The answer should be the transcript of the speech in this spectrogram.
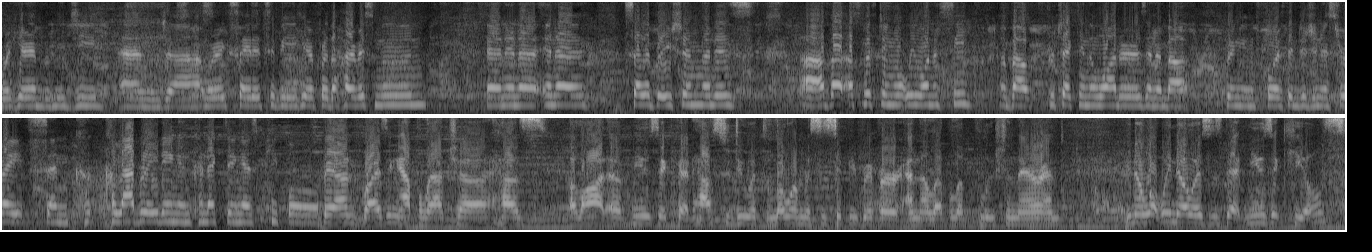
We're here in Bemidji and uh, we're excited to be here for the Harvest Moon and in a, in a celebration that is uh, about uplifting what we want to see, about protecting the waters and about bringing forth indigenous rights and co collaborating and connecting as people. The band Rising Appalachia has a lot of music that has to do with the lower Mississippi River and the level of pollution there and you know what we know is, is that music heals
